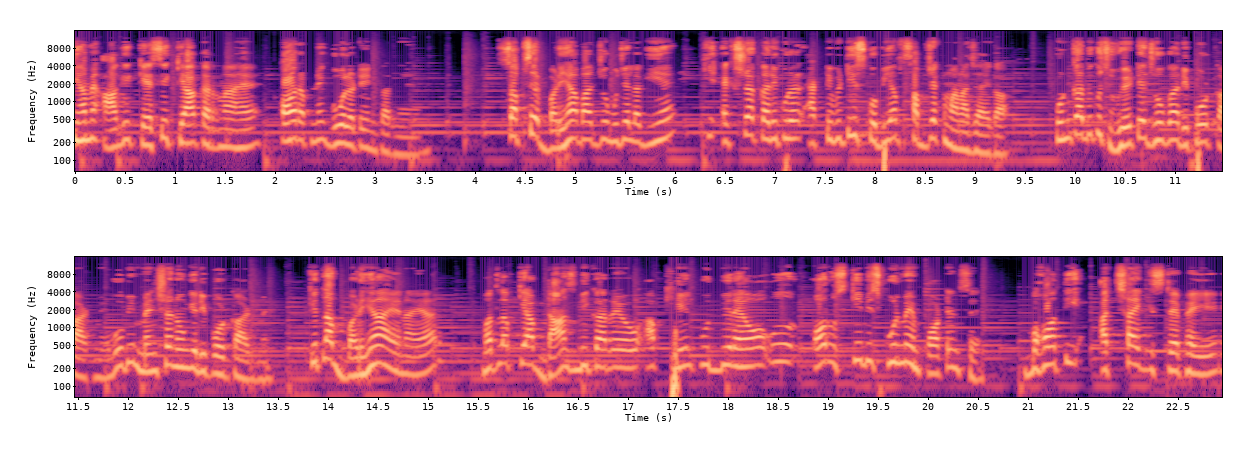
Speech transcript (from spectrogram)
कि हमें आगे कैसे क्या करना है और अपने गोल अटेन करने हैं। सबसे बढ़िया बात जो मुझे लगी है कि एक्स्ट्रा करिकुलर एक्टिविटीज़ को भी अब सब्जेक्ट माना जाएगा। उनका भी कुछ वेटेज होगा रिपोर्ट कार्ड में, वो भी मेंशन होंगे रिपोर्ट कार्ड में। कितना बढ़िया है ना यार। मतलब कि आप डांस भी कर रहे हो, आप खेल कूद भी रहे हो और उसकी भी स्कूल में इम्पोर्टेंस है। बहुत ही अच्छा एक स्टेप है ये,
